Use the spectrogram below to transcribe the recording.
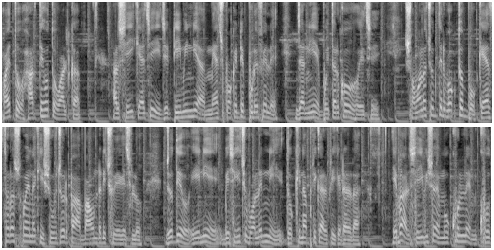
হয়তো হারতে হতো ওয়ার্ল্ড কাপ। আর সেই ক্যাচেই যে টিম ইন্ডিয়া ম্যাচ পকেটে পুড়ে ফেলে, যা নিয়ে বৈতর্কও হয়েছে। সমালোচকদের বক্তব্য ক্যাচ ধরার সময় নাকি সূর্যর পা বাউন্ডারি ছুঁয়ে গেছিল। যদিও এ নিয়ে বেশি কিছু বলেননি দক্ষিণ আফ্রিকার ক্রিকেটাররা এবার সেই বিষয়ে মুখ খুললেন খুদ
